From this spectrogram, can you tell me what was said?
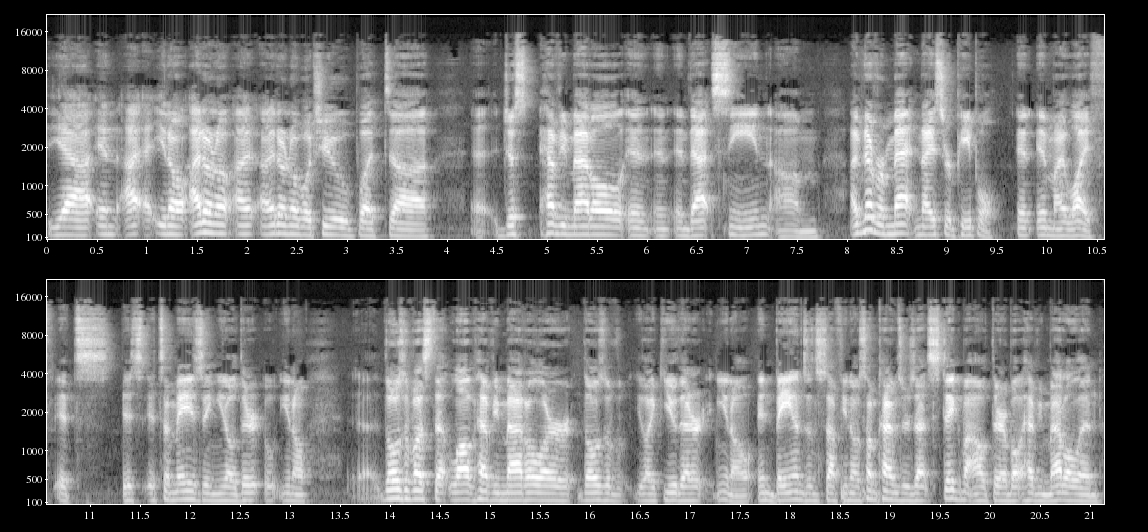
Yeah, and I, you know, I don't know, I, I don't know about you, but uh, uh, just heavy metal in, in, in that scene. Um, I've never met nicer people in, in my life. It's it's it's amazing. You know, there, you know, uh, those of us that love heavy metal or those of like you that are you know in bands and stuff. You know, sometimes there's that stigma out there about heavy metal, and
